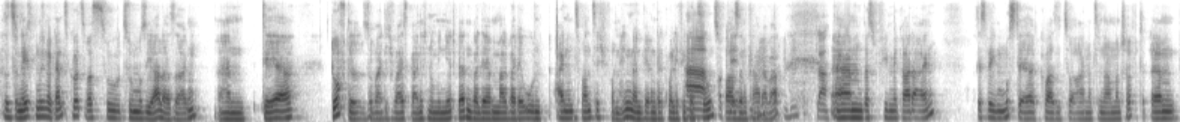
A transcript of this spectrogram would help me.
Also zunächst muss ich mal ganz kurz was zu, zu Musiala sagen. Ähm, der durfte, soweit ich weiß, gar nicht nominiert werden, weil der mal bei der U21 von England während der Qualifikationsphase ah, okay. im Kader mhm, war. Mhm, ähm, das fiel mir gerade ein. Deswegen musste er quasi zur A-Nationalmannschaft. Ähm,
